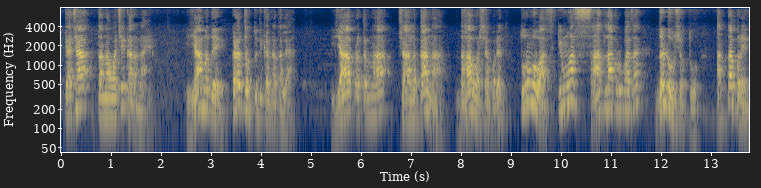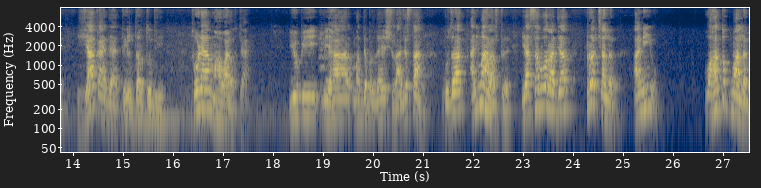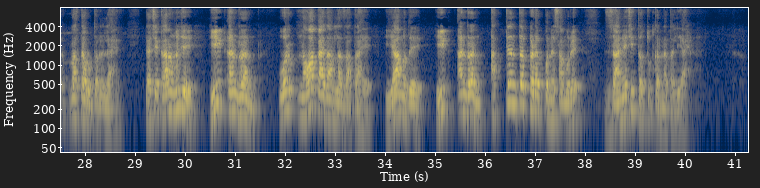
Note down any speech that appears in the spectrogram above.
त्याच्या तणावाचे कारण आहे. यामध्ये कडक तरतुदी करण्यात आल्या. या प्रकरणात चालकांना दहा वर्षापर्यंत तुरुंगवास किंवा सात लाख रुपयाचा दंड होऊ शकतो. आत्तापर्यंत या कायद्यातील तरतुदी थोड्या महावाळ होत्या. यूपी बिहार मध्य प्रदेश राजस्थान गुजरात आणि महाराष्ट्र या सर्व राज्यात ट्रक चालक आणि वाहतूक मालक रस्त्यावर उतरलेले आहेत. त्याचे कारण म्हणजे हिट अँड रन वर नवा कायदा आणला जात आहे. यामध्ये हिट अँड रन अत्यंत कडकपणे सामोरे जाण्याची तरतूद करण्यात आली आहे.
